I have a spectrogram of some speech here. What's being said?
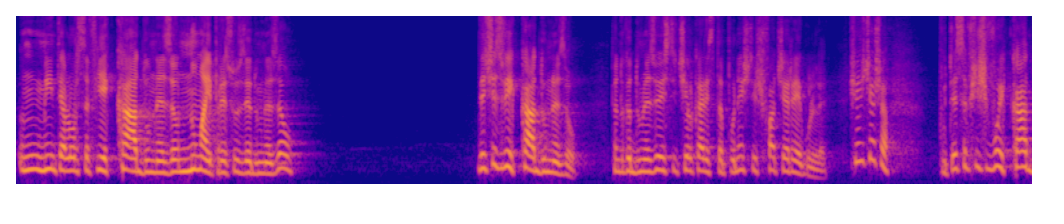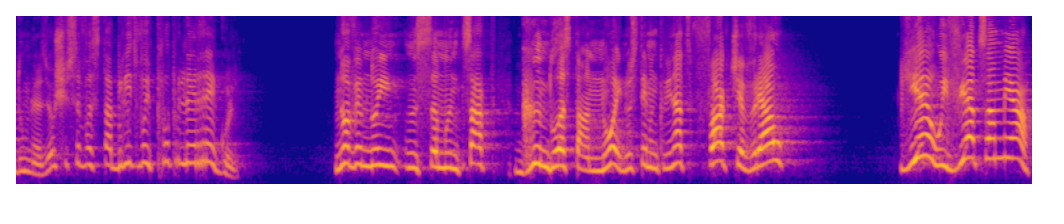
în mintea lor să fie ca Dumnezeu, nu mai presus de Dumnezeu? De ce să fie ca Dumnezeu? Pentru că Dumnezeu este Cel care stăpânește și face regulile. Și zice așa, puteți să fiți și voi ca Dumnezeu și să vă stabiliți voi propriile reguli. Nu avem noi însămânțat gândul ăsta în noi, nu suntem înclinați, fac ce vreau, eu, e viața mea.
